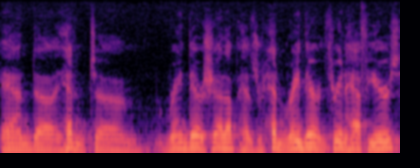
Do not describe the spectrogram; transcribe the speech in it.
and uh, it hadn't um, rained there, shut up, has, hadn't rained there in three and a half years.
